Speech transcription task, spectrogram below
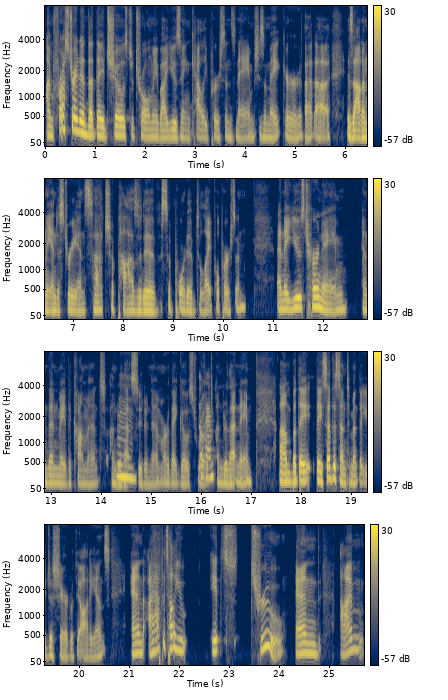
I'm frustrated that they chose to troll me by using Callie Person's name. She's a maker that uh, is out in the industry and such a positive, supportive, delightful person. And they used her name and then made the comment under mm. that pseudonym or they ghost wrote okay. under that name um, but they they said the sentiment that you just shared with the audience and I have to tell you, it's true. And I'm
